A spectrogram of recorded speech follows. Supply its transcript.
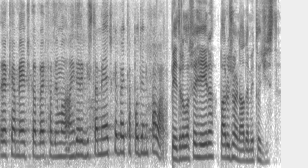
é, que a médica vai fazer uma, uma entrevista médica e vai estar tá podendo falar. Pedro La Ferreira, para o Jornal da Metodista.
